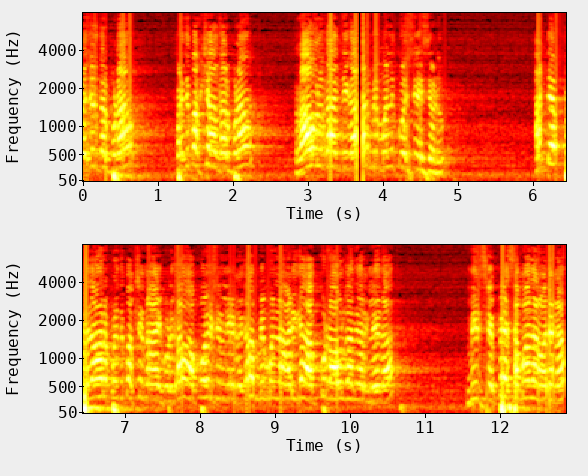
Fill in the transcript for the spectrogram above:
ప్రజల తరఫున ప్రతిపక్షాల తరఫున రాహుల్ గాంధీ గారు మిమ్మల్ని క్వశ్చన్ చేశాడు. అంటే ప్రధాన ప్రతిపక్ష నాయకుడిగా అపోజిషన్ లీడర్గా మిమ్మల్ని అడిగే హక్కు రాహుల్ గాంధీ గారికి లేదా? మీరు చెప్పే సమాధానం అదేనా?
